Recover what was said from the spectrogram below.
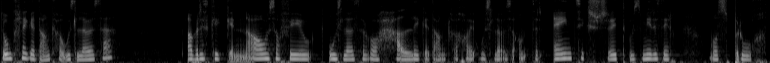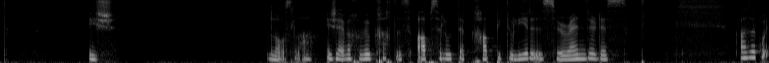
dunkle Gedanken auslösen aber es gibt genauso viele Auslöser, die helle Gedanken können auslösen können. Und der einzige Schritt aus meiner Sicht, was es braucht, ist loslassen. Ist einfach wirklich das absolute Kapitulieren, das Surrender, das also gut.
